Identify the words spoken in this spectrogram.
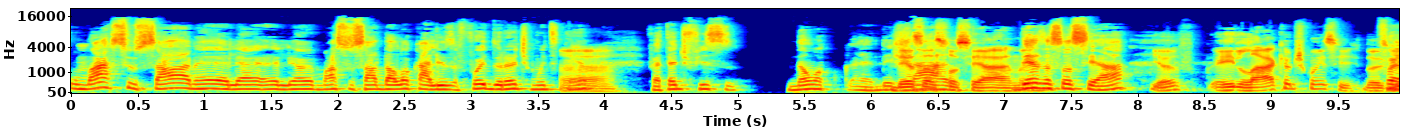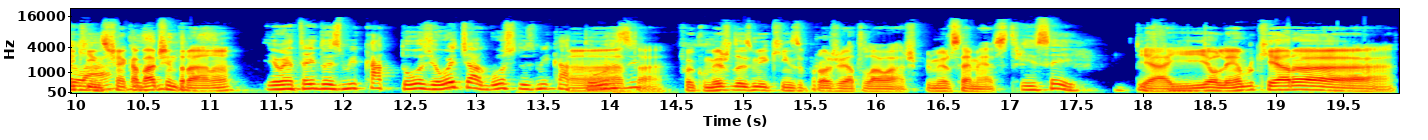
O Márcio Sá, né? Ele é, ele é o Márcio Sá da Localiza, foi durante muito tempo. Ah, Foi até difícil não é, deixar. desassociar, né? Desassociar. E eu, e lá que eu te conheci, Foi 2015. lá, Tinha acabado de entrar, né? Eu entrei em 2014, dia 8 de agosto de 2014. Ah, tá. Foi começo de 2015 o projeto lá, eu acho, primeiro semestre. Isso aí. E aí eu lembro que era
